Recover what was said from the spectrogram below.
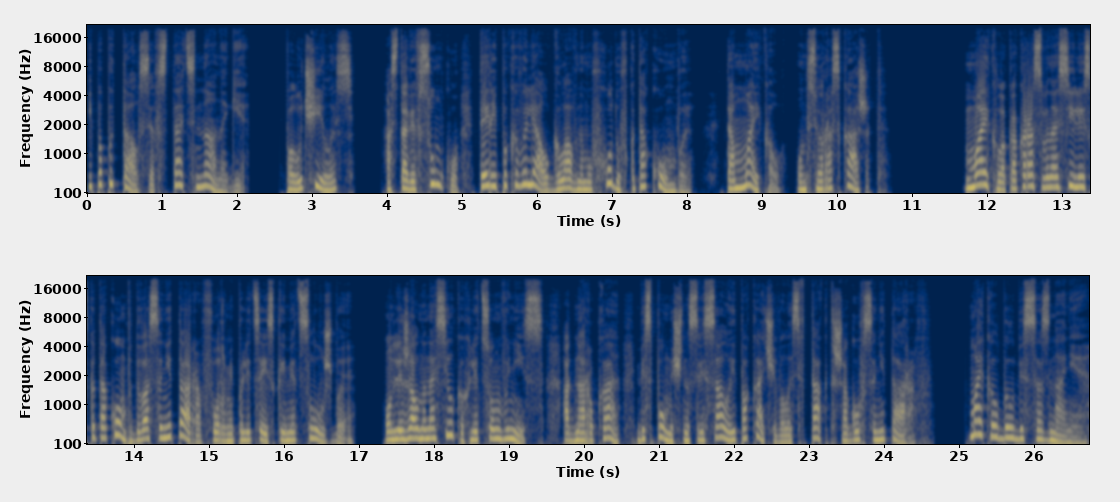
и попытался встать на ноги. Получилось. Оставив сумку, Терри поковылял к главному входу в катакомбы. Там Майкл, он все расскажет. Майкла как раз выносили из катакомб два санитара в форме полицейской медслужбы. Он лежал на носилках лицом вниз. Одна рука беспомощно свисала и покачивалась в такт шагов санитаров. Майкл был без сознания.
